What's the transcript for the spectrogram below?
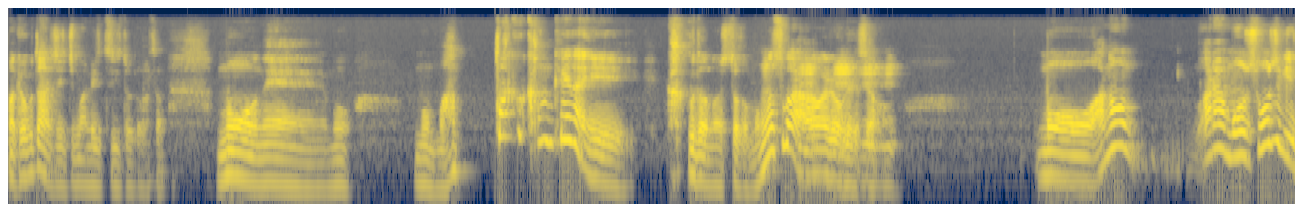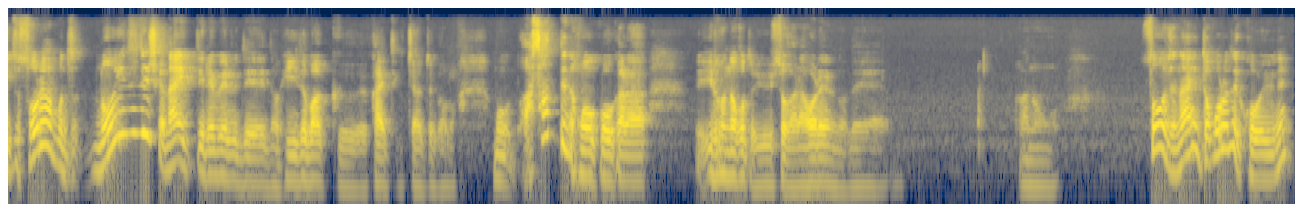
まあ、極端な話1万リツイートとかさもうねもうもう全く関係ない角度の人がものすごい現れるわけですよ。もうあのあれはもう正直言うとそれはもうずノイズでしかないっていうレベルでのフィードバックが返ってきちゃうというかもうあさっての方向からいろんなことを言う人が現れるのであのそうじゃないところでこういうね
